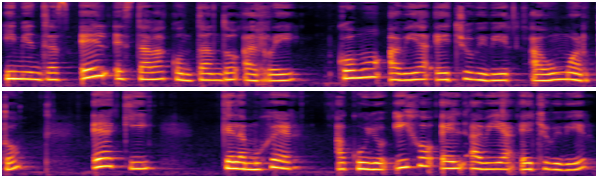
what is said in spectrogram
Y mientras él estaba contando al rey cómo había hecho vivir a un muerto, he aquí que la mujer a cuyo hijo él había hecho vivir,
